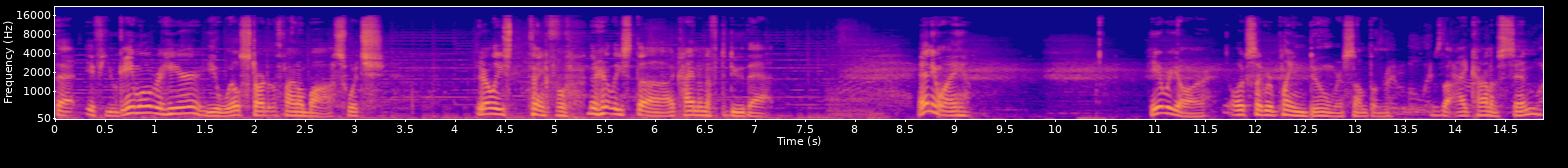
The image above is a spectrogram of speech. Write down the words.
that if you game over here, you will start at the final boss, which they're at least thankful. They're at least uh, kind enough to do that. Anyway, here we are. It looks like we're playing Doom or something. Is the icon of sin?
